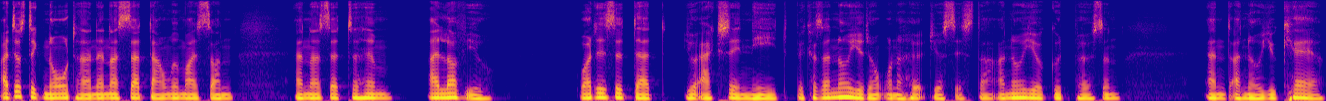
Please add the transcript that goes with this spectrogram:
I just ignored her. And then I sat down with my son and I said to him, I love you. What is it that you actually need? Because I know you don't want to hurt your sister. I know you're a good person and I know you care.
